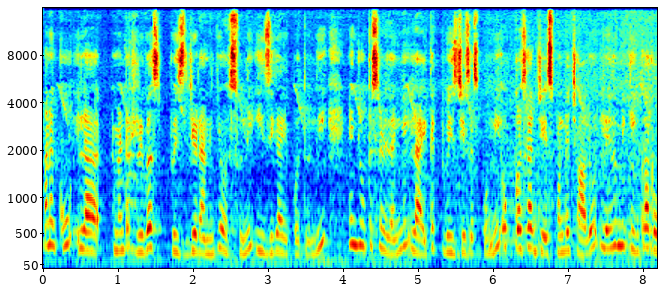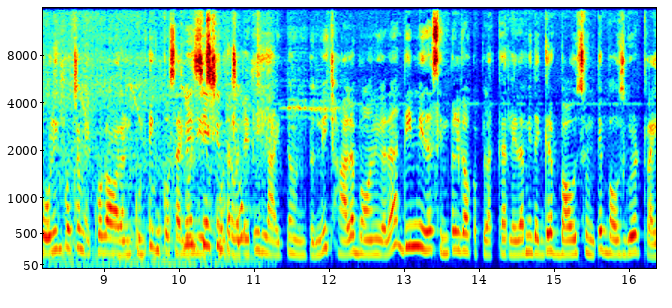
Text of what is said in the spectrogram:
మనకు ఇలా ఏమంటారు రివర్స్ ట్విస్ట్ చేయడానికి వస్తుంది. ఈజీగా అయిపోతుంది. నేను చూపిస్తున్న విధంగా ఇలా అయితే ట్విస్ట్ చేసేసుకోండి. ఒక్కసారి చేసుకుంటే చాలు. లేదు మీకు ఇంకా రోలింగ్ కొంచెం ఎక్కువ కావాలనుకుంటే ఇంకోసారి ట్విస్ట్ చేసిన తర్వాత అయితే ఇలా అయితే ఉంటుంది. చాలా బాగుంది కదా. దీని మీద సింపుల్గా ఒక ప్లక్కర్ లేదా మీ దగ్గర బౌస్ ఉంటే బౌస్ కూడా ట్రై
